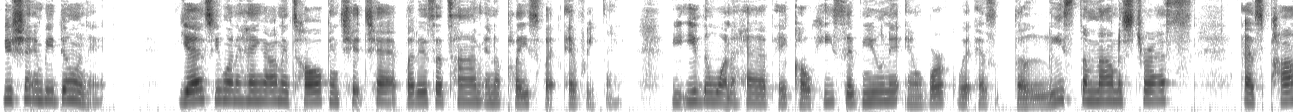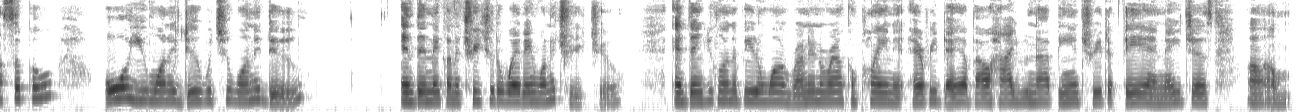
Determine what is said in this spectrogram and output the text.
you shouldn't be doing it. Yes, you want to hang out and talk and chit chat, but it's a time and a place for everything. You either want to have a cohesive unit and work with as the least amount of stress as possible, or you want to do what you want to do, and then they're going to treat you the way they want to treat you. And then you're going to be the one running around complaining every day about how you're not being treated fair and they just um,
